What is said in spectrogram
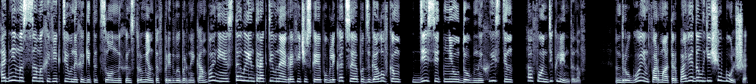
одним из самых эффективных агитационных инструментов предвыборной кампании стала интерактивная графическая публикация под заголовком «10 неудобных истин о фонде Клинтонов». Другой информатор поведал еще больше.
